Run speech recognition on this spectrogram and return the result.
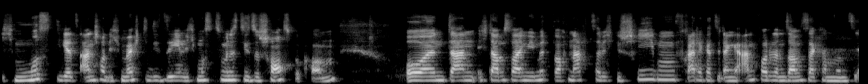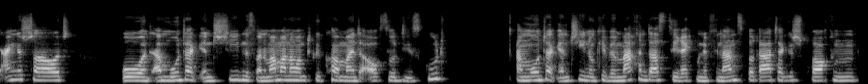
ich muss die jetzt anschauen, ich möchte die sehen, ich muss zumindest diese Chance bekommen. Und dann, ich glaube, es war irgendwie Mittwoch nachts, habe ich geschrieben. Freitag hat sie dann geantwortet, am Samstag haben wir uns sie angeschaut. Und am Montag entschieden, ist meine Mama noch mitgekommen, meinte auch so, die ist gut. Am Montag entschieden, okay, wir machen das, direkt mit dem Finanzberater gesprochen.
